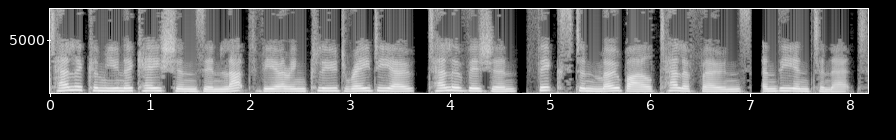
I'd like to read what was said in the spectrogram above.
Telecommunications in Latvia include radio, television, fixed and mobile telephones, and the Internet.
